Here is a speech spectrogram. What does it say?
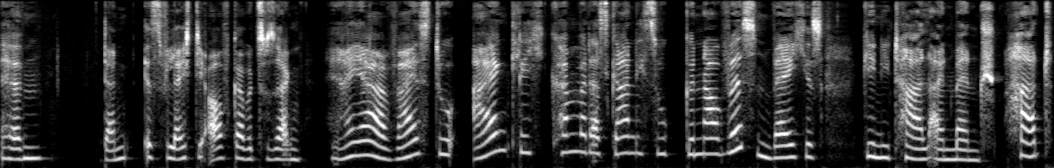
Ähm, dann ist vielleicht die Aufgabe zu sagen, ja, ja, weißt du, eigentlich können wir das gar nicht so genau wissen, welches Genital ein Mensch hat,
